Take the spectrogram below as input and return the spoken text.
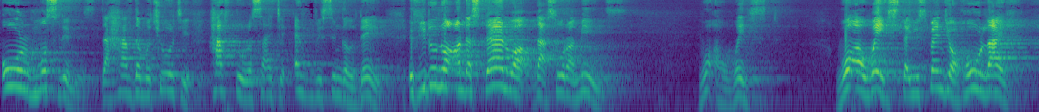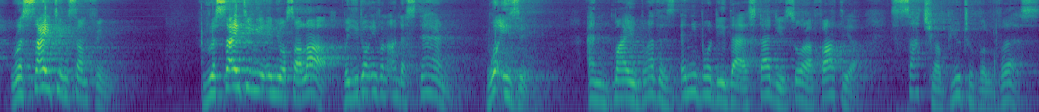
all Muslims that have the maturity have to recite it every single day. If you do not understand what that surah means, what a waste. What a waste that you spend your whole life reciting something, reciting it in your salah, but you don't even understand what is it. And my brothers, anybody that has studied Surah Fatiha, such a beautiful verse.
